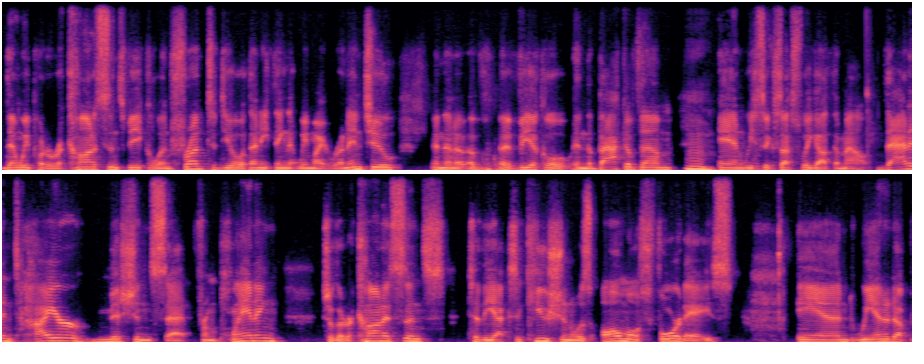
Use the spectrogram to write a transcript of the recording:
Then we put a reconnaissance vehicle in front to deal with anything that we might run into, and then a, a vehicle in the back of them. Mm. And we successfully got them out. That entire mission set from planning to the reconnaissance to the execution was almost four days and we ended up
